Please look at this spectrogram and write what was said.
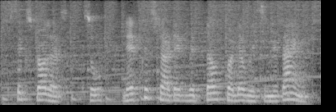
6 dollars. So let's get started without further wasting the time.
